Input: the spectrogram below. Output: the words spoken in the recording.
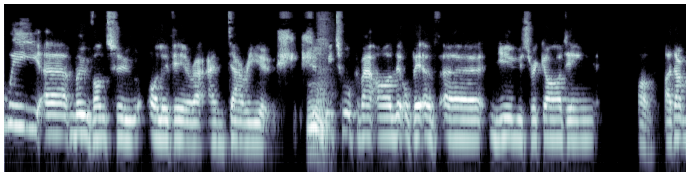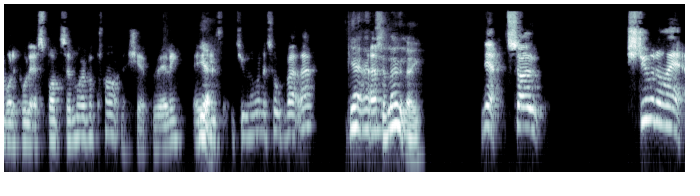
we uh, move on to Oliveira and Dariush, should Hmm. we talk about our little bit of uh, news regarding? Oh, I don't want to call it a sponsor, more of a partnership, really. Yeah. Is- do you want to talk about that? yeah, absolutely. Yeah. So Stu and I,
